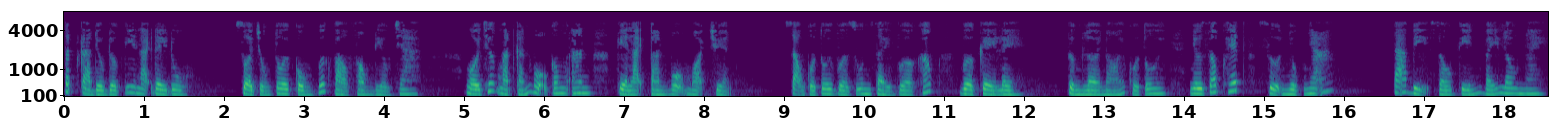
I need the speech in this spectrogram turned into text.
tất cả đều được ghi lại đầy đủ. Rồi chúng tôi cùng bước vào phòng điều tra, ngồi trước mặt cán bộ công an kể lại toàn bộ mọi chuyện. Giọng của tôi vừa run rẩy vừa khóc, vừa kể lể. Từng lời nói của tôi như dốc hết sự nhục nhã, đã bị giấu kín bấy lâu nay.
